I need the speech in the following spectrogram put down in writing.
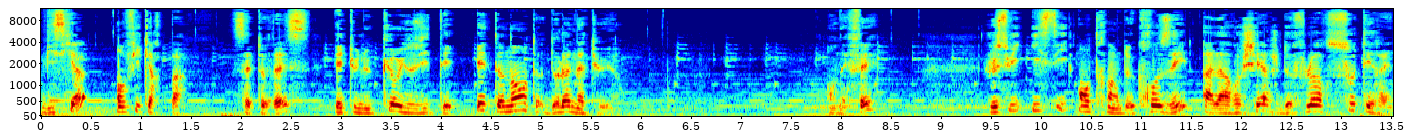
Vicia amphicarpa. Cette vesse est une curiosité étonnante de la nature. En effet, je suis ici en train de creuser à la recherche de fleurs souterraines.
